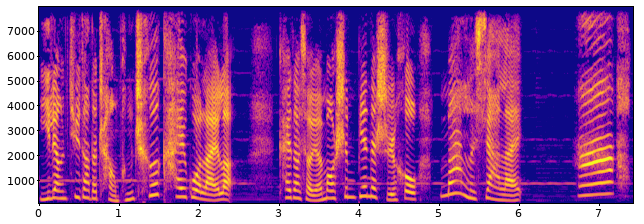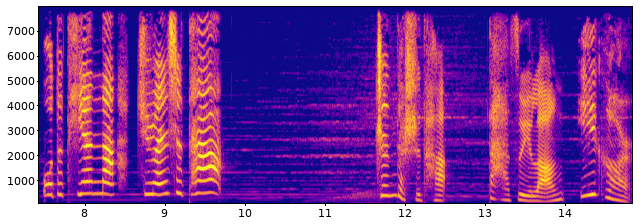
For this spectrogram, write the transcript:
一辆巨大的敞篷车开过来了。开到小圆帽身边的时候，慢了下来。啊！我的天哪！居然是他！真的是他，大嘴狼伊戈尔。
